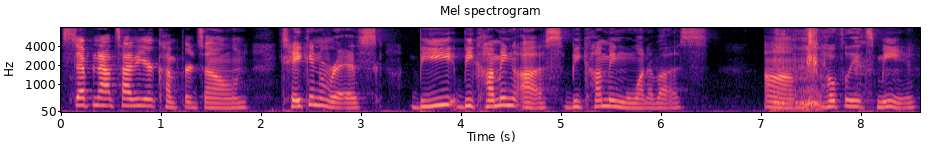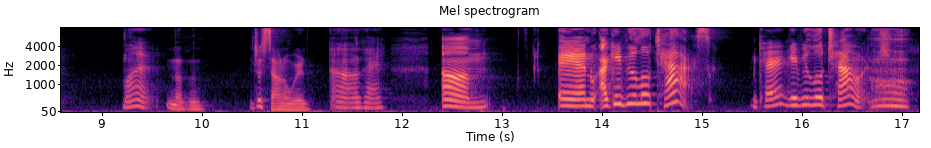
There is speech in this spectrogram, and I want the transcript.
stepping outside of your comfort zone, taking risk, be becoming us, becoming one of us. Um, hopefully it's me. What? Nothing. It just sounded weird. Oh, okay. Um, and I gave you a little task. Okay, I gave you a little challenge.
